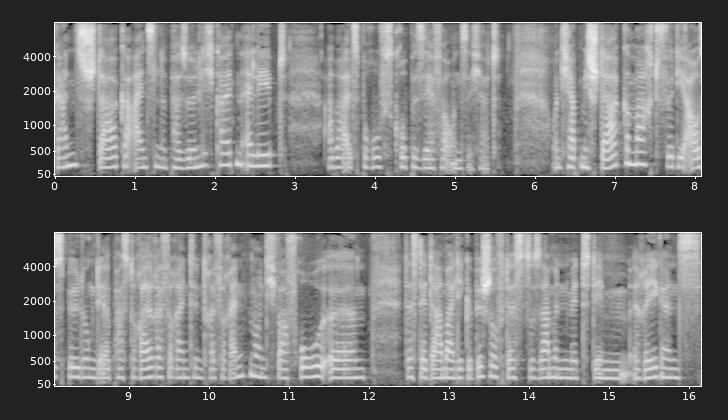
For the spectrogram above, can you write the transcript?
ganz starke einzelne Persönlichkeiten erlebt, aber als Berufsgruppe sehr verunsichert. Und ich habe mich stark gemacht für die Ausbildung der Pastoralreferentinnen und Referenten und ich war froh, ähm, dass der damalige Bischof das zusammen mit dem Regens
